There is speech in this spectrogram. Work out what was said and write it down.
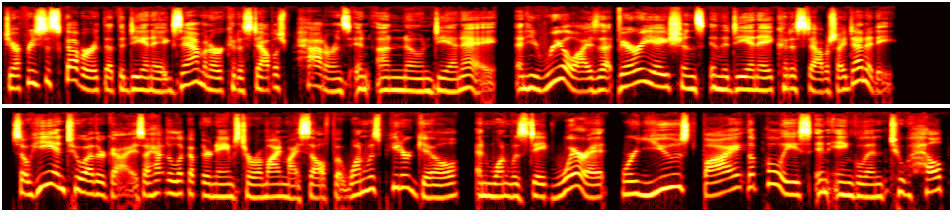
Jeffreys discovered that the DNA examiner could establish patterns in unknown DNA. And he realized that variations in the DNA could establish identity. So he and two other guys, I had to look up their names to remind myself, but one was Peter Gill and one was Dave Werrett, were used by the police in England to help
